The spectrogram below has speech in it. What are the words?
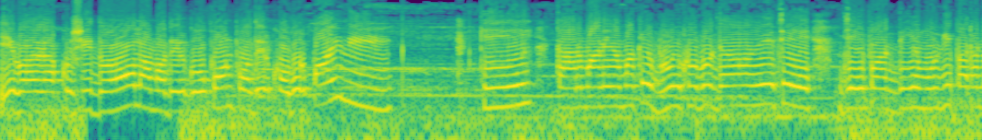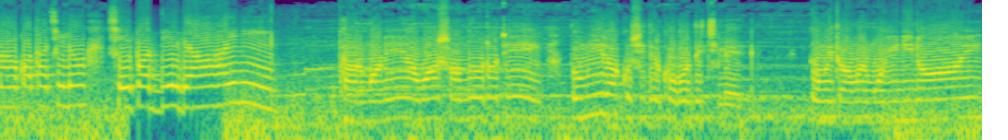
এবার রাক্ষসী দল আমাদের গোপন পদের খবর পায়নি। কি? তার মানে আমাকে ভুল খবর দেওয়া হয়েছে? যে পথ দিয়ে মুরগি পাঠানোর কথা ছিল সেই পথ দিয়ে দেওয়া হয়নি? তার মানে আমার সন্দেহটা ঠিক। তুমি রাক্ষসীদের খবর দিচ্ছিলে। তুমি তো আমার মোহিনী নয়।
